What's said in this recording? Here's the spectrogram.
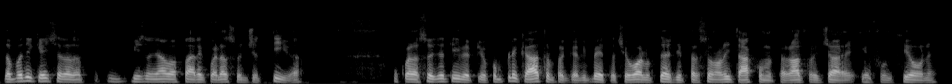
Dopodiché da, bisognava fare quella soggettiva. E quella soggettiva è più complicato perché, ripeto, ci vuole un test di personalità, come peraltro è già in funzione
